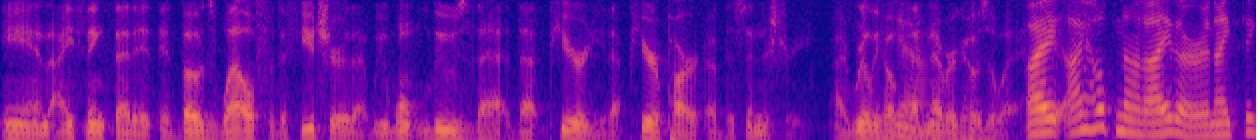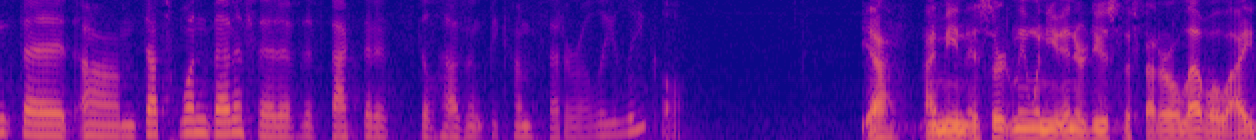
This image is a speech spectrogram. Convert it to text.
And I think that it, it bodes well for the future that we won't lose that that purity, that pure part of this industry. I really hope Yeah. that never goes away. I, I hope not either, and I think that um, that's one benefit of the fact that it still hasn't become federally legal. Yeah, I mean, it's certainly when you introduce the federal level, I,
